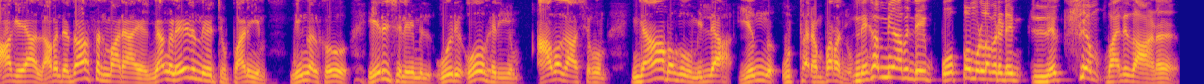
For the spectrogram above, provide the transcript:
ആകയാൽ അവന്റെ ദാസന്മാരായ ഞങ്ങൾ എഴുന്നേറ്റ് പണിയും. നിങ്ങൾക്ക് എരുശലേമിൽ ഒരു ഓഹരിയും അവകാശവും ജ്ഞാപകവുമില്ല എന്ന് ഉത്തരം പറഞ്ഞു. നെഹമ്യാവിന്റെയും ഒപ്പമുള്ളവരുടെയും ലക്ഷ്യം വലുതാണ്.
